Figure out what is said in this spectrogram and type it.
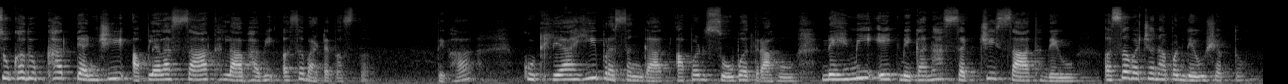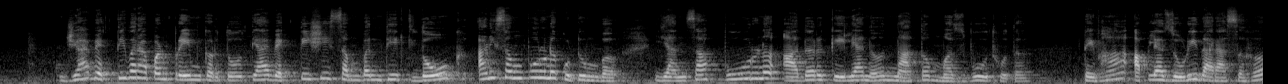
सुखदुःखात त्यांची आपल्याला साथ लाभावी असं वाटत असतं. तेव्हा कुठल्याही प्रसंगात आपण सोबत राहू नेहमी एकमेकांना सच्ची साथ देऊ असं वचन आपण देऊ शकतो. ज्या व्यक्तीवर आपण प्रेम करतो त्या व्यक्तीशी संबंधित लोक आणि संपूर्ण कुटुंब यांचा पूर्ण आदर केल्यानं नातं मजबूत होतं. तेव्हा आपल्या जोडीदारासह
